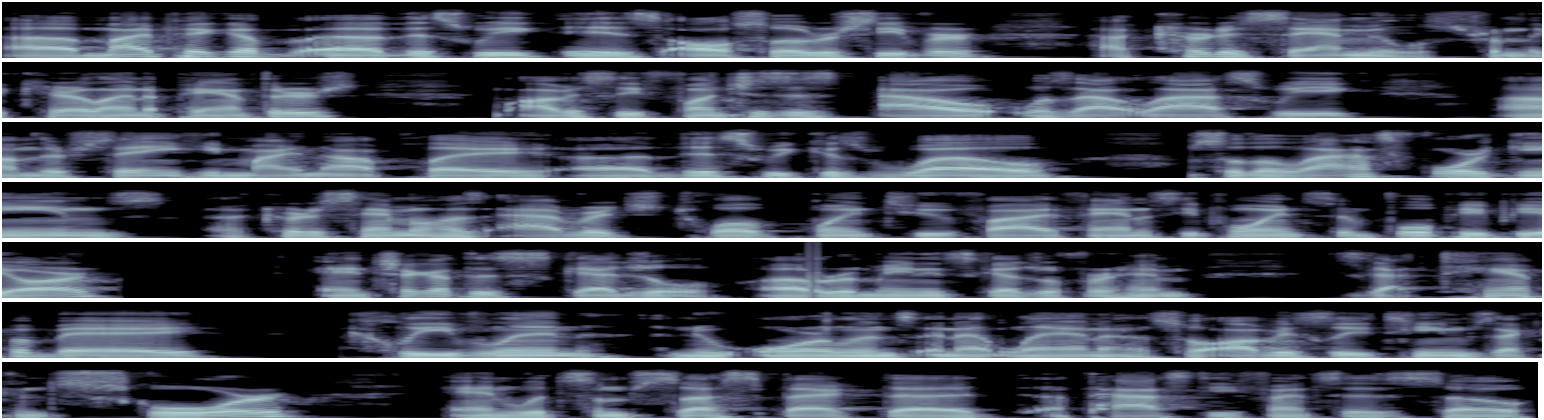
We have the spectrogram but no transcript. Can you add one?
Uh, my pickup uh, this week is also a receiver, uh, Curtis Samuels from the Carolina Panthers. Obviously, Funchess is out, was out last week. Um, they're saying he might not play uh, this week as well. So the last four games, uh, Curtis Samuel has averaged 12.25 fantasy points in full PPR. And check out the schedule, uh, remaining schedule for him. He's got Tampa Bay, Cleveland, New Orleans, and Atlanta. So obviously teams that can score and with some suspect uh, uh, pass defenses. So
